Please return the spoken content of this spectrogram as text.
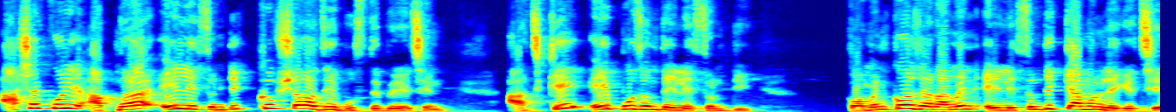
আশা করি আপনারা এই লেসনটি খুব সহজেই বুঝতে পেরেছেন আজকে এই পর্যন্ত এই লেসনটি কমেন্ট করে জানাবেন এই লেসনটি কেমন লেগেছে।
